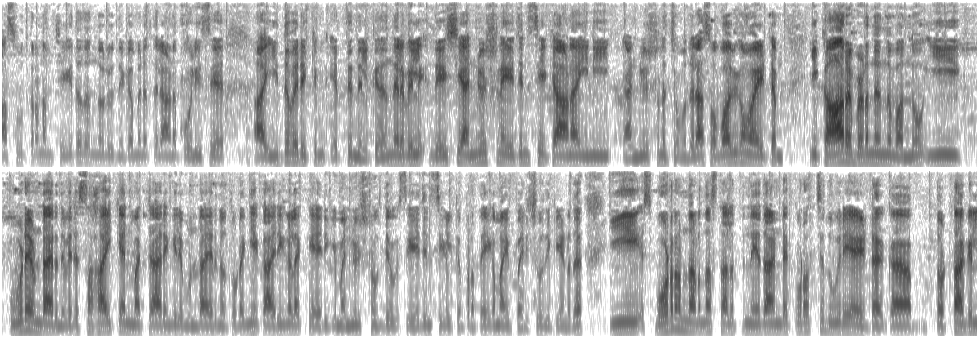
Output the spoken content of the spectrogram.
ആസൂത്രണം ചെയ്തതെന്നൊരു നിഗമനത്തിലാണ് പോലീസ് ഇതുവരെക്കും എത്തി നിൽക്കുന്നത്. നിലവിൽ ദേശീയ അന്വേഷണ ഏജൻസിക്കാണ് ഇനി അന്വേഷണ ചുമതല. സ്വാഭാവികമായിട്ടും ഈ കാർ എവിടെ നിന്ന് വന്നു? ഈ കൂടെ ഉണ്ടായിരുന്നു. ഇവരെ സഹായിക്കാൻ മറ്റാരെങ്കിലും ഉണ്ടായിരുന്നു? തുടങ്ങിയ കാര്യങ്ങളൊക്കെ ആയിരിക്കും അന്വേഷണ ഉദ്യോഗസ്ഥ ഏജൻസികൾക്ക് പ്രത്യേകമായി പരിശോധിക്കേണ്ടത്. ഈ സ്ഫോടനം നടന്ന സ്ഥലത്തിന് ഏതാണ്ട് കുറച്ച് ദൂരെയായിട്ട് തൊട്ടകൽ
